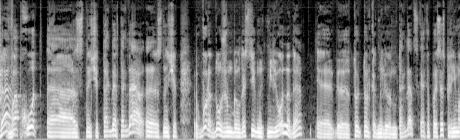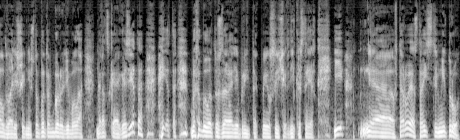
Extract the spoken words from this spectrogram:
Да. В обход, значит, тогда, тогда, значит, город должен был достигнуть миллион миллиона, да, э, э, только миллион. Тогда ЦК КПСС принимал два решения, чтобы в этом городе была городская газета, и это было тоже заранее принято, так появился вечерний Красноярск, и э, второе о строительстве метро.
